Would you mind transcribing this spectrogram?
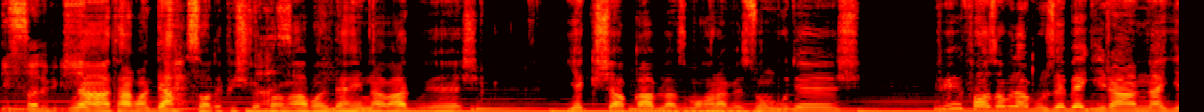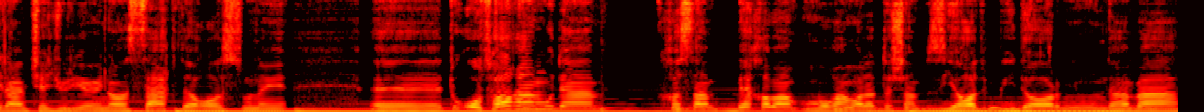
20 سال پیش. نه تقریبا ده سال پیش فکر کنم. اوایل دهه 90 بودش. یک شب قبل از ماه رمضون بودش. توی این فازا بودم روزه بگیرم نگیرم چه جوری و اینا سخت آسونه. تو اتاقم بودم. خواستم بخوابم. موقع هم حالت داشتم زیاد بیدار میموندم و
